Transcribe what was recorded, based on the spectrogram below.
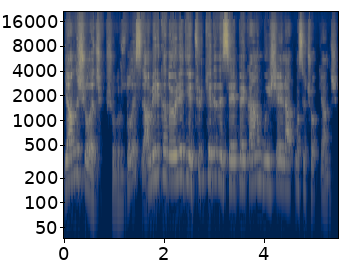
yanlış yola çıkmış oluruz. Dolayısıyla Amerika'da öyle diye Türkiye'de de SPK'nın bu işe ele atması çok yanlış.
